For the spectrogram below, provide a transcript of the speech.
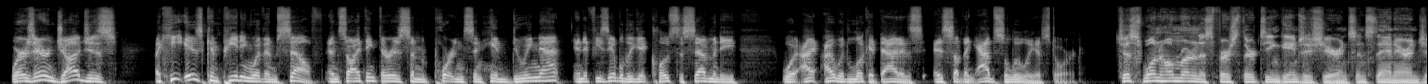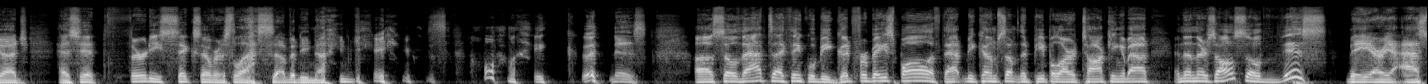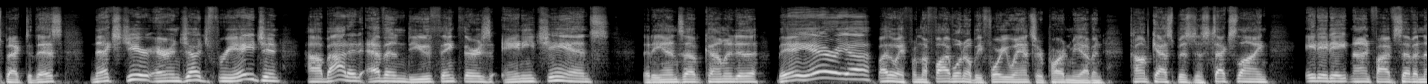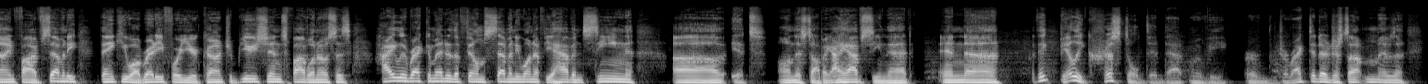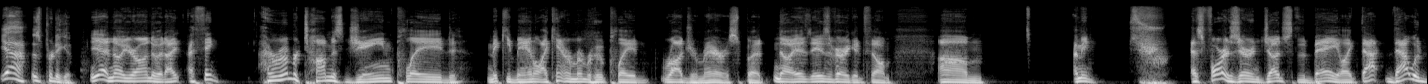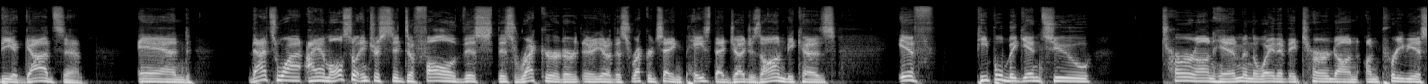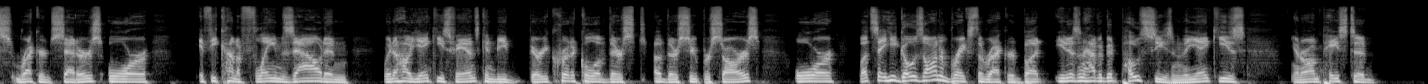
Whereas Aaron Judge is like he is competing with himself, and so I think there is some importance in him doing that. And if he's able to get close to seventy, I, I would look at that as as something absolutely historic. Just one home run in his first 13 games this year. And since then, Aaron Judge has hit 36 over his last 79 games. Oh my goodness. Uh, so that I think will be good for baseball if that becomes something that people are talking about. And then there's also this Bay Area aspect of this. Next year, Aaron Judge, free agent. How about it? Evan, do you think there's any chance that he ends up coming to the Bay Area. By the way, from the 510, before you answer, pardon me, Evan, Comcast Business Text Line, 888-957-9570. Thank you already for your contributions. 510 says, highly recommended the film 71 if you haven't seen uh, it on this topic. I have seen that. And uh, I think Billy Crystal did that movie or directed it or something. It was a, yeah, it was pretty good. Yeah, no, you're onto it. I, I think, I remember Thomas Jane played Mickey Mantle. I can't remember who played Roger Maris, but no, it, it is a very good film. Um, I mean, as far as Aaron Judge to the Bay, like that, that would be a godsend, and that's why I am also interested to follow this this record or you know this record setting pace that Judge is on because if people begin to turn on him in the way that they turned on on previous record setters, or if he kind of flames out and we know how Yankees fans can be very critical of their of their superstars. Or let's say he goes on and breaks the record, but he doesn't have a good postseason. The Yankees, you know, are on pace to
